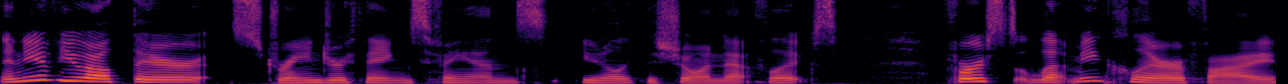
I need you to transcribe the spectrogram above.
any of you out there Stranger Things fans, you know, like the show on Netflix? First, let me clarify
